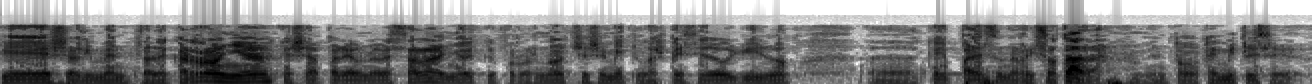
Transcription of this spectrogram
que se alimenta de carroña, que se aparea unha vez al año e que por as noches emite unha especie de aullido uh, que parece unha risotada. Entón Jaimito dice,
